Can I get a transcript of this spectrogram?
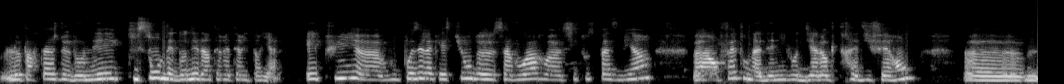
le partage de données qui sont des données d'intérêt territorial. Et puis, vous posez la question de savoir si tout se passe bien. Ben, en fait, on a des niveaux de dialogue très différents. Euh,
